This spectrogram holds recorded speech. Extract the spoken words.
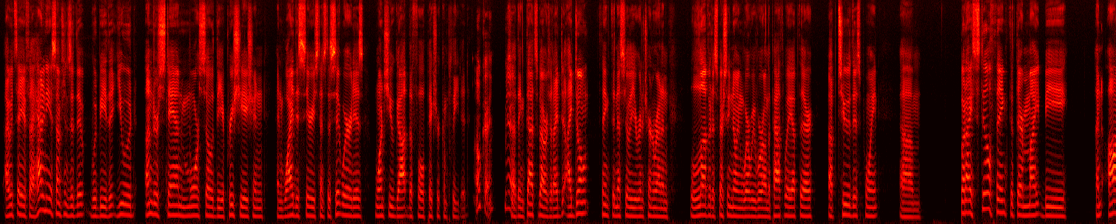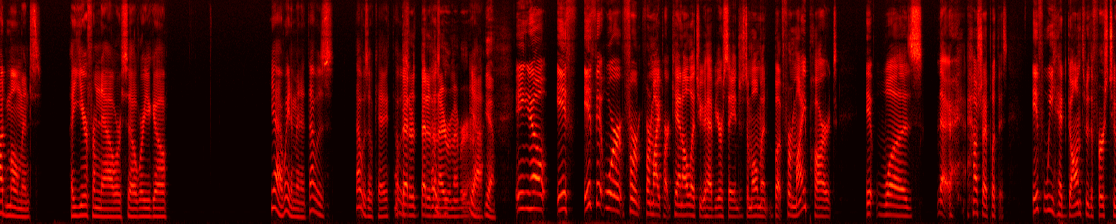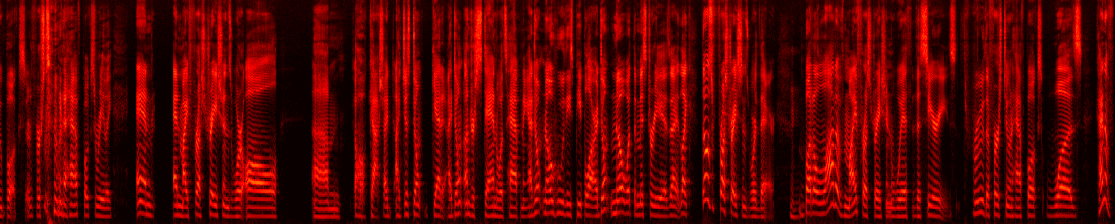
I would say if I had any assumptions, that it would be that you would understand more so the appreciation and why this series tends to sit where it is once you got the full picture completed. Okay. Yeah. So I think that's about it. I, d- I don't think that necessarily you're going to turn around and love it, especially knowing where we were on the pathway up there, up to this point. Um, but I still think that there might be an odd moment a year from now or so where you go, yeah, wait a minute, that was that was okay. That was better better than was I remember. Yeah. Yeah. You know, if if it were for for my part, Kenn, I'll let you have your say in just a moment. But for my part, it was how should I put this? If we had gone through the first two books or the first two and a half books, really, and and my frustrations were all um oh gosh I, I just don't get it. I don't understand what's happening. I don't know who these people are. I don't know what the mystery is. I, like those frustrations were there. But a lot of my frustration with the series through the first two and a half books was kind of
